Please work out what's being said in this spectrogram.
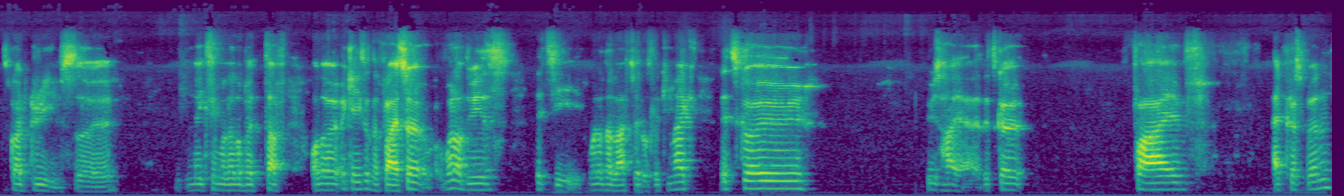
It's got greaves, so makes him a little bit tough. Although, okay, he's got the fly. So what I'll do is, let's see, what are the life turtles looking like? Let's go. Who's higher? Let's go five at Crispin,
